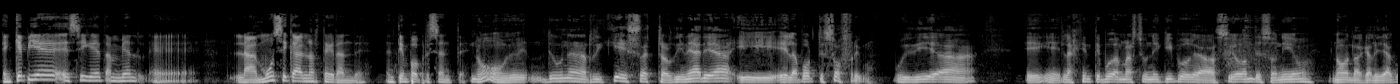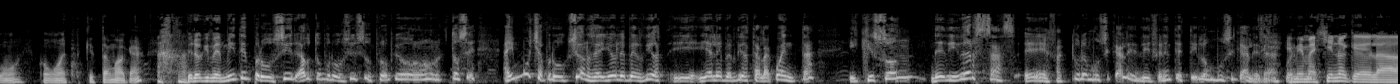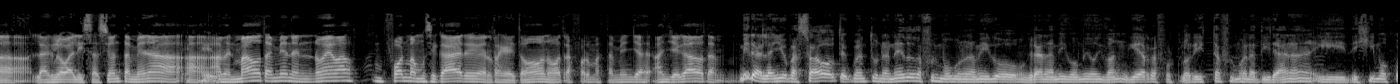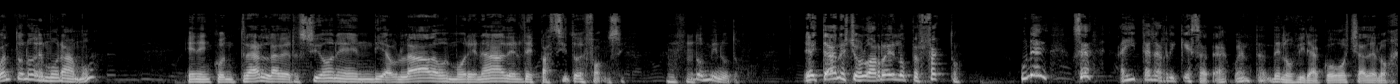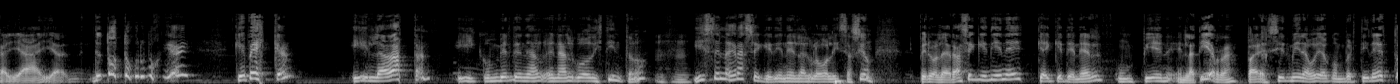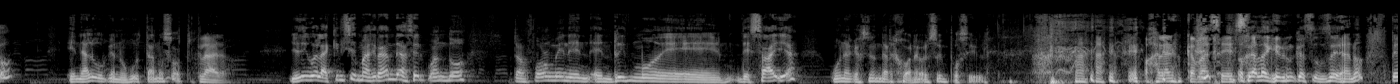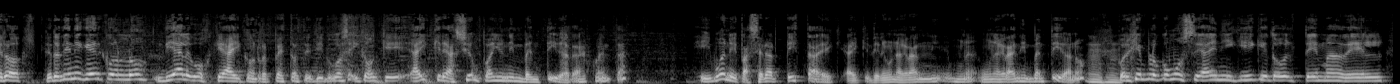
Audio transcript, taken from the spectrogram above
¿En qué pie sigue también eh, la música del Norte Grande en tiempo presente? No, de una riqueza extraordinaria y el aporte sófrimo. Hoy día eh, la gente puede armarse un equipo de grabación, de sonido, no en la calidad como, como este que estamos acá, pero que permite producir, autoproducir sus propios... Entonces, hay mucha producción, o sea, yo le perdí, ya le perdí hasta la cuenta, y que son de diversas eh, facturas musicales, de diferentes estilos musicales. ¿te das Y me imagino que la, la globalización también ha, ha- Eh, ha mermado también en nuevas formas musicales, el reggaetón o otras formas también ya han llegado. Mira, el año pasado, te cuento una anécdota, fuimos con un amigo, un gran amigo mío, Iván Guerra, folclorista, fuimos a La Tirana y dijimos, ¿cuánto nos demoramos en encontrar la versión endiablada o enmorenada del Despacito de Fonsi? Dos minutos. Y ahí estaban hechos los arreglos perfectos. Una, o sea, ahí está la riqueza, ¿te das cuenta? De los viracocha, de los jayaya, de todos estos grupos que hay, que pescan y la adaptan y convierten en algo distinto, ¿no? Y esa es la gracia que tiene la globalización. Pero la gracia que tiene es que hay que tener un pie en, la tierra para decir, mira, voy a convertir esto en algo que nos gusta a nosotros. Claro. Yo digo, la crisis más grande va a ser cuando transformen en, en ritmo de, de saya una canción de Arjona, pero eso es imposible. Ojalá nunca pase eso. Ojalá que nunca suceda, ¿no? Pero, pero tiene que ver con los diálogos que hay con respecto a este tipo de cosas y con que hay creación, pues hay una inventiva, ¿te das cuenta? Y bueno, y para ser artista hay, hay que tener una gran, una, una gran inventiva, ¿no? Por ejemplo, cómo se ha en Iquique todo el tema del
